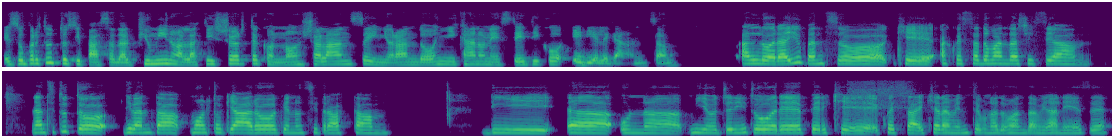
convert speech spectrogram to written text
e soprattutto si passa dal piumino alla t-shirt con nonchalance ignorando ogni canone estetico e di eleganza. Allora, io penso che a questa domanda ci sia innanzitutto diventa molto chiaro che non si tratta di eh, un mio genitore perché questa è chiaramente una domanda milanese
